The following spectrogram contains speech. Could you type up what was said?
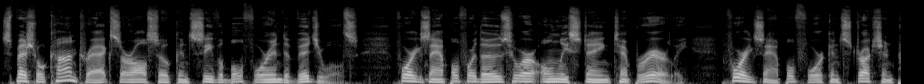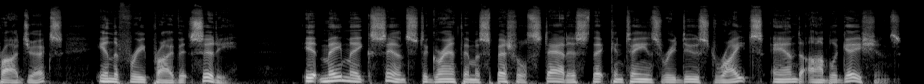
Special contracts are also conceivable for individuals, for example, for those who are only staying temporarily, for example, for construction projects in the free private city. It may make sense to grant them a special status that contains reduced rights and obligations.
